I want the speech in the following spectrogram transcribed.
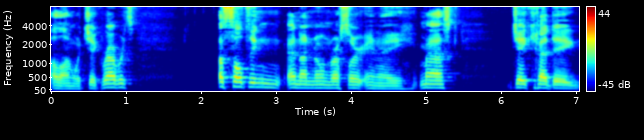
along with Jake Roberts assaulting an unknown wrestler in a mask. Jake had to,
